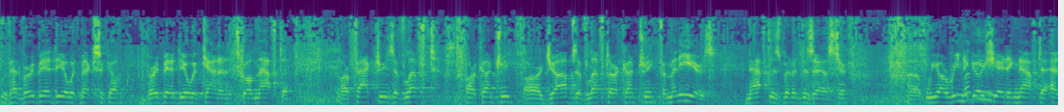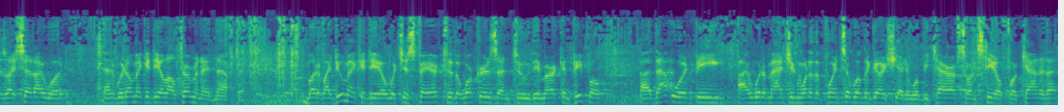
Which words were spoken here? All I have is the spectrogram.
we've had a very bad deal with Mexico, very bad deal with Canada. It's called NAFTA. Our factories have left our country, our jobs have left our country for many years. NAFTA has been a disaster. Uh, we are renegotiating me... NAFTA, as I said I would. And if we don't make a deal, I'll terminate NAFTA. But if I do make a deal, which is fair to the workers and to the American people, uh, that would be, I would imagine, one of the points that we'll negotiate. It will be tariffs on steel for Canada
